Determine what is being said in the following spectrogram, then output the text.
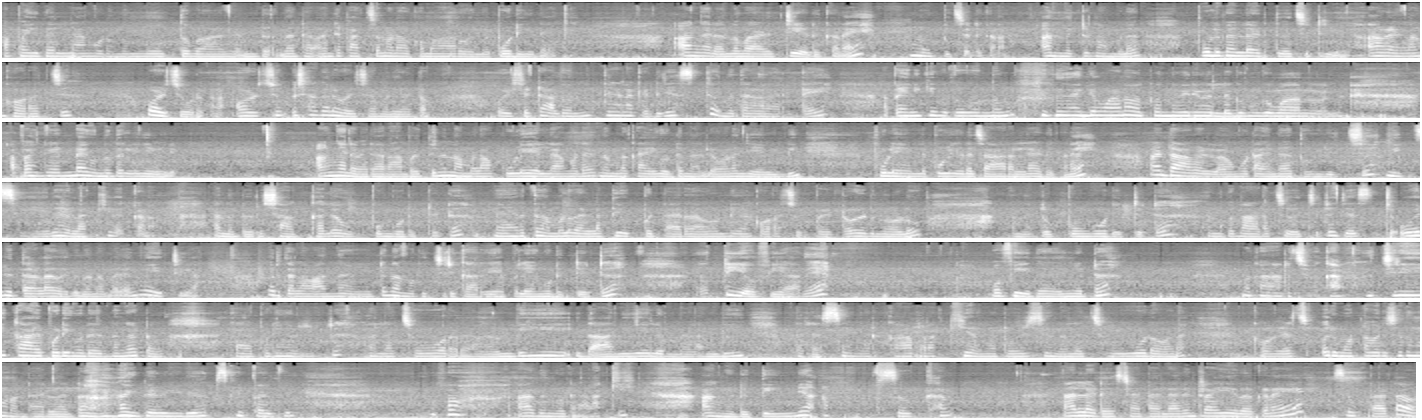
അപ്പോൾ ഇതെല്ലാം കൂടെ ഒന്ന് മൂത്ത് വാഴണ്ട് എന്നിട്ട് അതിന്റെ പച്ചമണമൊക്കെ മാറുമല്ലോ പൊടിയുടെയൊക്കെ. അങ്ങനെ ഒന്ന് വഴറ്റിയെടുക്കണേ. മൂപ്പിച്ചെടുക്കണം. എന്നിട്ട് നമ്മൾ പുളിവെള്ളം എടുത്ത് വെച്ചിട്ടില്ലേ ആ വെള്ളം കുറച്ച് ഒഴിച്ചു കൊടുക്കണം. ഒഴിച്ചു ശകലം ഒഴിച്ചാൽ മതി കേട്ടോ. ഒഴിച്ചിട്ട് അതൊന്ന് തിളക്കട്ടെ. ജസ്റ്റ് ഒന്ന് തിള വരട്ടെ അപ്പോൾ എനിക്ക് തോന്നും അതിന്റെ മണമൊക്കെ ഒന്ന് വരുമല്ലോ ഗുമുഗുമാന്ന് പറഞ്ഞു. അപ്പോൾ അതിന്റെ എണ്ണ ഒന്ന് തെളിഞ്ഞ് വരും അങ്ങനെ വരാറാകുമ്പോഴത്തേനും നമ്മൾ ആ പുളിയെല്ലാം കൂടെ നമ്മുടെ കൈ കൊണ്ട് നല്ലോണം ഞെവിടി പുളിയല്ല പുളിയുടെ ചാറെല്ലാം എടുക്കണേ. എന്നിട്ട് ആ വെള്ളവും കൂടെ അതിനകത്ത് ഒഴിച്ച് മിക്സ് ചെയ്ത് ഇളക്കി വെക്കണം. എന്നിട്ടൊരു ശകല ഉപ്പും കൂടിട്ടിട്ട് നേരത്തെ നമ്മൾ വെള്ളത്തിൽ ഉപ്പിട്ടായിരുന്നു. അതുകൊണ്ട് ഞാൻ കുറച്ച് ഉപ്പിട്ടോ ഇടുന്നുള്ളൂ. എന്നിട്ട് ഉപ്പും കൂടി ഇട്ടിട്ട് നമുക്ക് അടച്ച് വെച്ചിട്ട് ജസ്റ്റ് ഒരു തിള വരുന്നത് വരെ ഒന്ന് വെയിറ്റ് ചെയ്യാം. ഒരു തിള വന്നു കഴിഞ്ഞിട്ട് നമുക്ക് ഇച്ചിരി കറിവേപ്പിലയും കൂടി ഇട്ടിട്ട് തീ ഓഫ് ചെയ്യാവേ. ഓഫ് ചെയ്ത് കഴിഞ്ഞിട്ട് നമുക്ക് അടച്ച് വെക്കാം. ഇച്ചിരി കായപ്പൊടിയും കൂടെ ഇടണം കേട്ടോ. കായപ്പൊടിയും കൂടെ ഇട്ടിട്ട് നല്ല ചോറ് വിളമ്പി ഇത് അവിയലും വിളമ്പി രസം ഒരു കറക്കി അങ്ങോട്ട് ഒഴിച്ച് നല്ല ചൂടോടെ കുഴച്ച് ഒരു മുട്ട പൊരിച്ചതും കൂടെ ഉണ്ടായിരുന്നു കേട്ടോ. അതിന്റെ വീഡിയോ സ്കിപ്പാക്കി അപ്പോൾ അതും കൂടെ ഇളക്കി അങ്ങോട്ട് തിന്നുക സുഖം. നല്ല ടേസ്റ്റ് ആട്ടോ. എല്ലാവരും ട്രൈ ചെയ്ത് നോക്കണേ. സൂപ്പറാട്ടോ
